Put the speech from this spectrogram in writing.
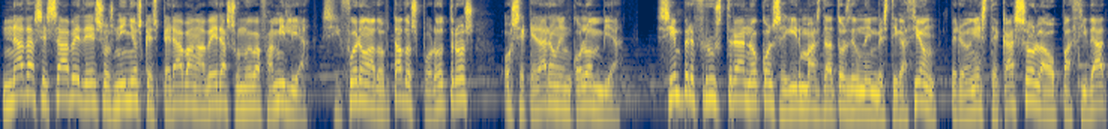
Nada se sabe de esos niños que esperaban a ver a su nueva familia, si fueron adoptados por otros o se quedaron en Colombia. Siempre frustra no conseguir más datos de una investigación, pero en este caso la opacidad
